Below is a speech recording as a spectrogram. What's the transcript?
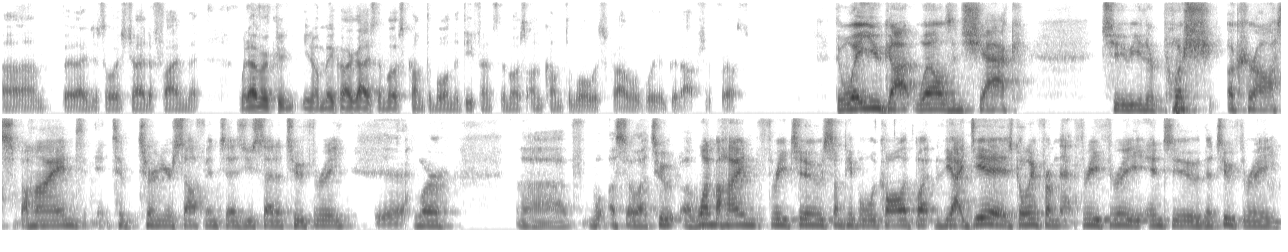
Um, but I just always try to find that whatever could, you know, make our guys the most comfortable and the defense the most uncomfortable was probably a good option for us the way you got Wells and Shaq to either push across behind to turn yourself into, as you said, a two three, yeah, or uh, so a two, a one behind three two, some people would call it. But the idea is going from that three three into the two three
